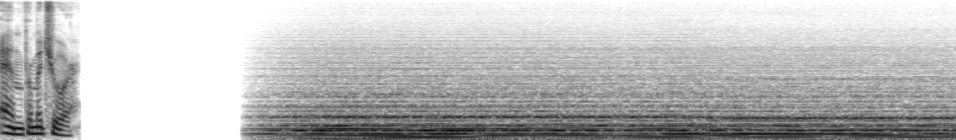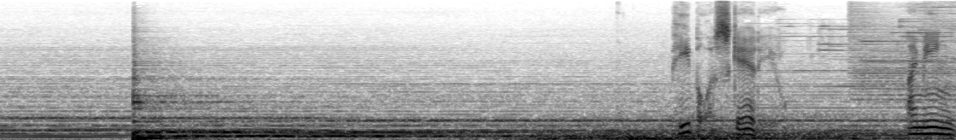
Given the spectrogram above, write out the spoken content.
M for Mature. People are scared of you. I mean,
